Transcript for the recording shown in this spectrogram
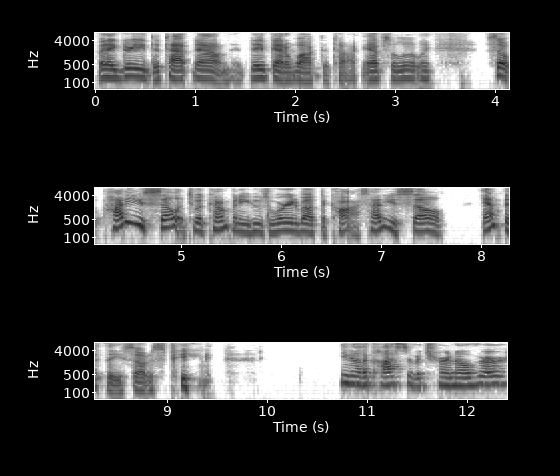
but I agree the top down, they've got to walk mm-hmm. the talk. Absolutely. So, how do you sell it to a company who's worried about the cost? How do you sell empathy, so to speak? You know, the cost of a turnover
